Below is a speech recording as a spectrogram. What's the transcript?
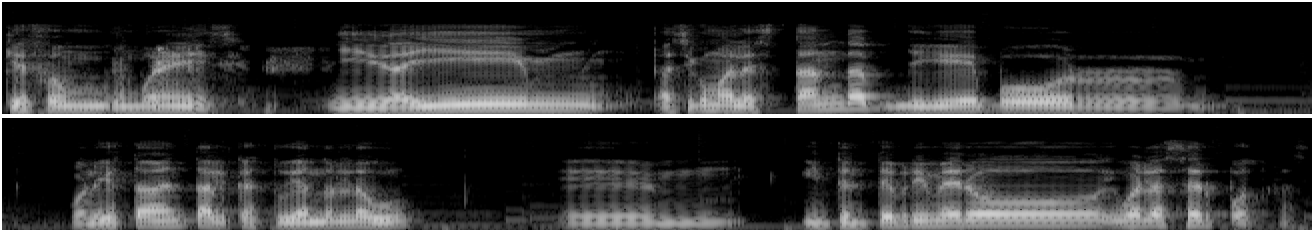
que fue un, un buen inicio. Y de ahí, mm, así como al stand-up, llegué por... Bueno, yo estaba en Talca estudiando en la U. eh, intenté primero igual hacer podcast,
